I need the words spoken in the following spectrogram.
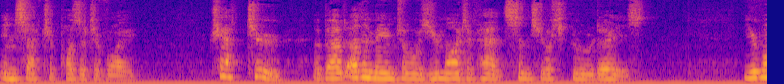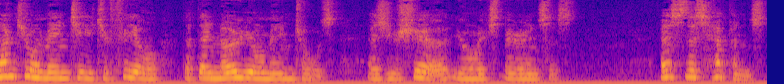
in such a positive way. Chat too about other mentors you might have had since your school days. You want your mentee to feel that they know your mentors as you share your experiences. As this happens,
